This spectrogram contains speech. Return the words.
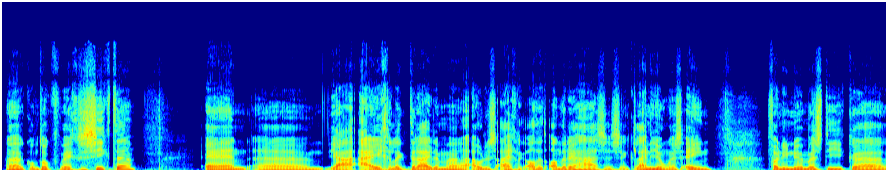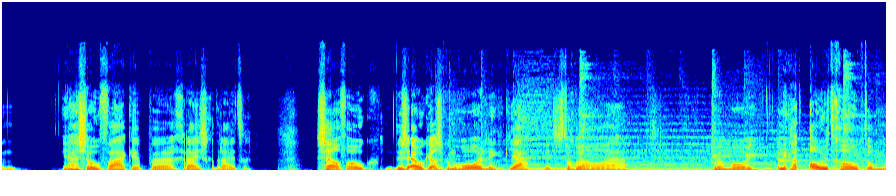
Eh, komt ook vanwege zijn ziekte. En eh, ja, eigenlijk draaiden mijn ouders eigenlijk altijd André Hazes. En Kleine Jongen is één van die nummers die ik eh, ja, zo vaak heb eh grijs gedraaid. Zelf ook. Dus elke keer als ik hem hoor, denk ik, ja, dit is toch wel, wel mooi. En ik had ooit gehoopt om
